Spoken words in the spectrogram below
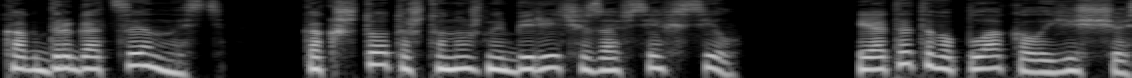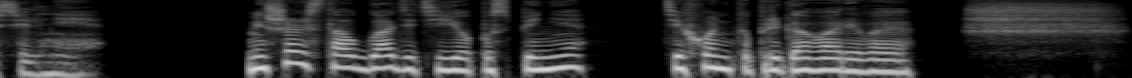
Как драгоценность, как что-то, что нужно беречь изо всех сил. И от этого плакала еще сильнее. Мишель стал гладить ее по спине, тихонько приговаривая «Шшш»,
